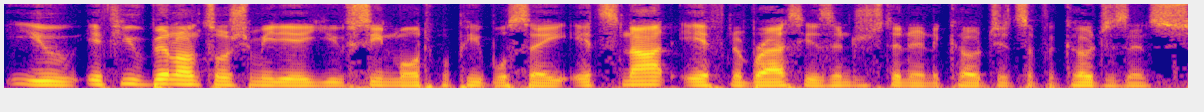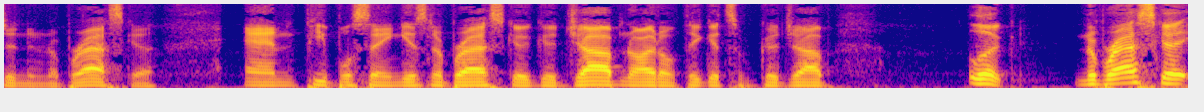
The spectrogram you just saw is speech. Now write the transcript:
you, if you've been on social media, you've seen multiple people say it's not if Nebraska is interested in a coach; it's if a coach is interested in Nebraska. And people saying, "Is Nebraska a good job?" No, I don't think it's a good job. Look, Nebraska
